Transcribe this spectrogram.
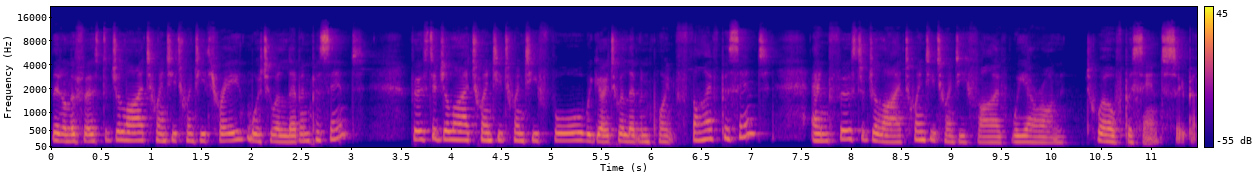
Then on the 1st of July 2023, we're to 11%. 1st of July 2024, we go to 11.5%. And 1st of July 2025, we are on 12% super.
